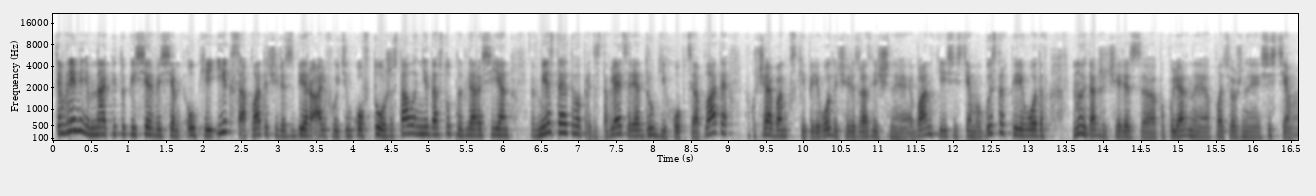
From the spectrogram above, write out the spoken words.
Тем временем на P2P-сервисе OKX оплата через Сбер, Альфу и Тинькофф тоже стала недоступна для россиян. Вместо этого предоставляется ряд других опций оплаты, включая банковские переводы через различные банки и системы быстрых переводов, ну и также через э, популярные платежные системы.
